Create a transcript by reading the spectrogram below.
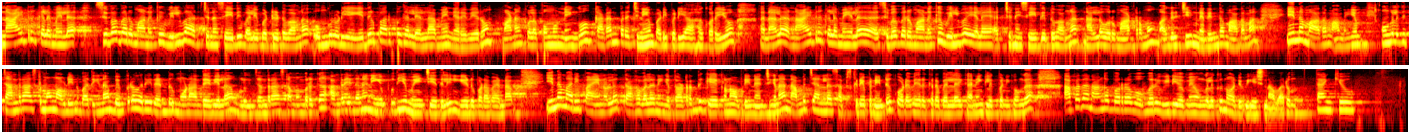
ஞாயிற்றுக்கிழமையில் சிவபெருமானுக்கு வில்வ அர்ச்சனை செய்து வழிபட்டுட்டு வாங்க உங்களுடைய எதிர்பார்ப்புகள் எல்லாமே நிறைவேறும். மனக்குழப்பமும் நீங்கும். கடன் பிரச்சனையும் படிப்படியாக குறையும். அதனால் ஞாயிற்றுக்கிழமையில் சிவபெருமானுக்கு வில்வ இலை அர்ச்சனை செய்துட்டு வாங்க நல்ல ஒரு மாற்றமும் மகிழ்ச்சியும் நிறைந்த மாதமாக இந்த மாதம் அமையும். உங்களுக்கு சந்திராஷ்டமம் அப்படின்னு பார்த்தீங்கன்னா பிப்ரவரி ரெண்டு மூணாம் தேதியெல்லாம் உங்களுக்கு சந்திராஷ்டமம் இருக்குது அன்றைய தினம் நீங்கள் புதிய முயற்சி எதுலையும் ஈடுபட வேண்டாம். இந்த மாதிரி பயனுள்ள தகவலை நீங்கள் தொடர்ந்து கேட்கணும் அப்படின்னு நினச்சிங்கன்னா நம்ம சேனலை சப்ஸ்கிரைப் பண்ணிவிட்டு கூடவே இருக்கிற பெல்லைக்கானையும் கிளிக் பண்ணிக்கோங்க. அப்போ தான் நாங்கள் போடுற ஒவ்வொரு வீடியோவுமே உங்களுக்கு நோட்டிஃபிகேஷனாக வரும். தேங்க்யூ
